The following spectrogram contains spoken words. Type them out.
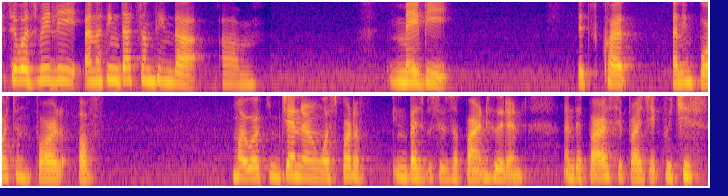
so it was really, and I think that's something that um, maybe it's quite an important part of my work in general was part of Invisible Spaces of Parenthood and, and the Piracy Project, which is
